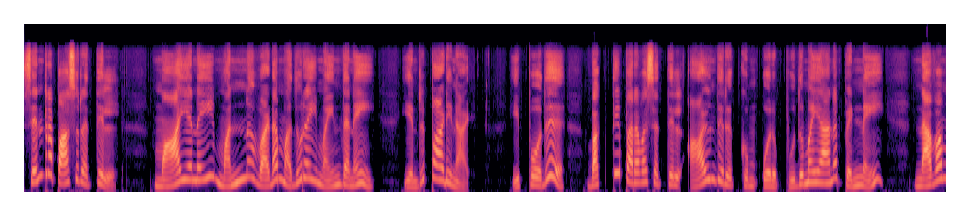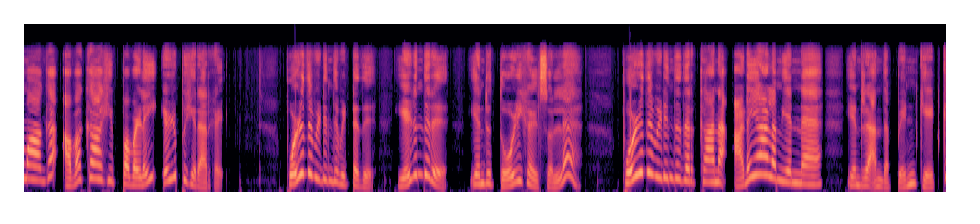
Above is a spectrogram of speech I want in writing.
சென்ற பாசுரத்தில் மாயனை மன்னு வட மதுரை மைந்தனை என்று பாடினாள். இப்போது பக்தி பரவசத்தில் ஆழ்ந்திருக்கும் ஒரு புதுமையான பெண்ணை நவமாக அவகாகிப்பவளை எழுப்புகிறார்கள். பொழுது விடிந்து விட்டது எழுந்திரு என்று தோழிகள் சொல்ல பொழுது விடிந்ததற்கான அடையாளம் என்ன? என்று அந்த பெண் கேட்க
